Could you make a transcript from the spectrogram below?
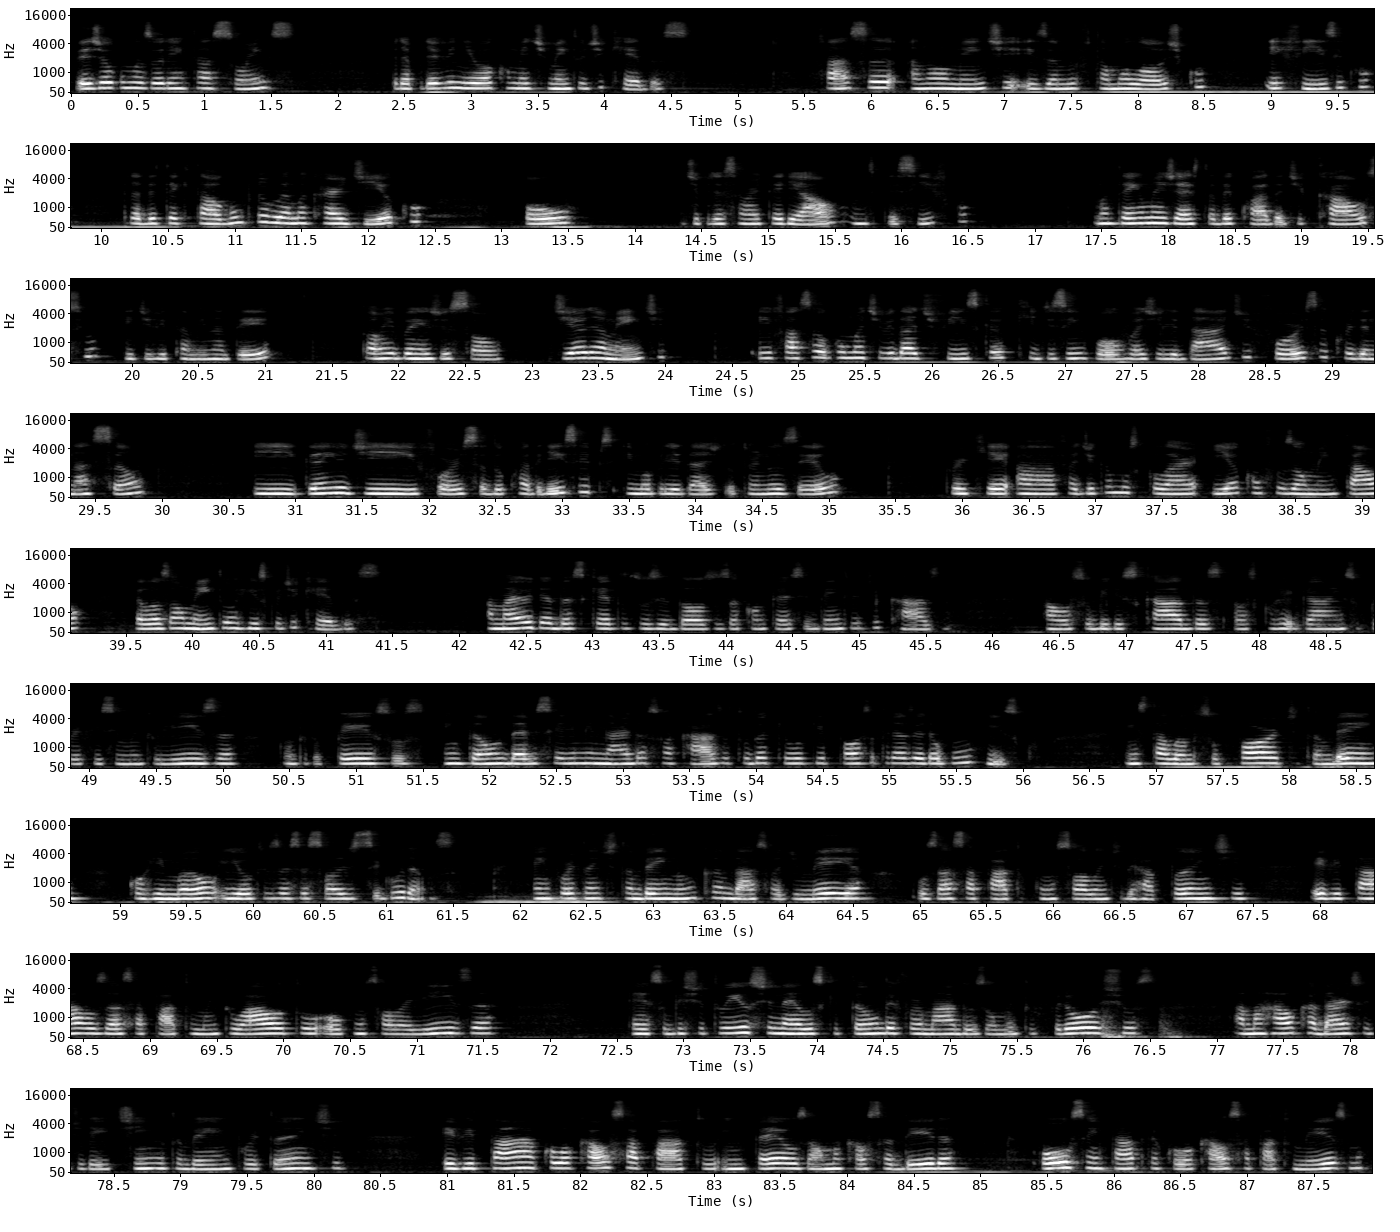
Veja algumas orientações para prevenir o acometimento de quedas. Faça anualmente exame oftalmológico e físico para detectar algum problema cardíaco ou de pressão arterial em específico Mantenha uma ingesta adequada de cálcio e de vitamina D. Tome banhos de sol diariamente. e faça alguma atividade física que desenvolva agilidade, força, coordenação e ganho de força do quadríceps e mobilidade do tornozelo, porque a fadiga muscular e a confusão mental, elas aumentam o risco de quedas. A maioria das quedas dos idosos acontece dentro de casa, ao subir escadas, ao escorregar em superfície muito lisa, com tropeços, então deve-se eliminar da sua casa tudo aquilo que possa trazer algum risco, instalando suporte também, corrimão e outros acessórios de segurança. É importante também nunca andar só de meia, usar sapato com sola antiderrapante, evitar usar sapato muito alto ou com sola lisa, é, substituir os chinelos que estão deformados ou muito frouxos, amarrar o cadarço direitinho também é importante, evitar colocar o sapato em pé, usar uma calçadeira ou sentar para colocar o sapato mesmo.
